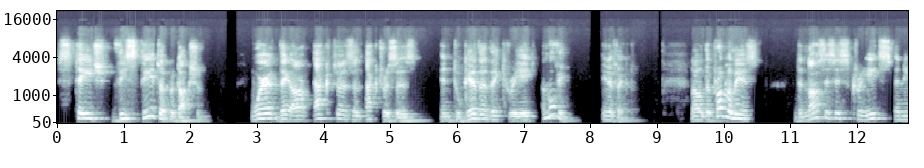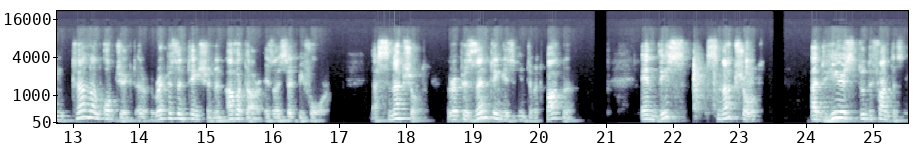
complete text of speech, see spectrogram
stage this theater production where they are actors and actresses, and together they create a movie, in effect. Now, the problem is the narcissist creates an internal object, a representation, an avatar, as I said before, a snapshot representing his intimate partner. And this snapshot adheres to the fantasy.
